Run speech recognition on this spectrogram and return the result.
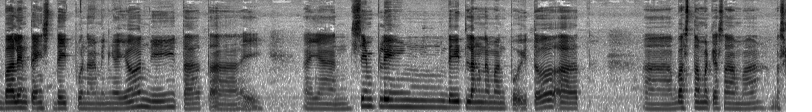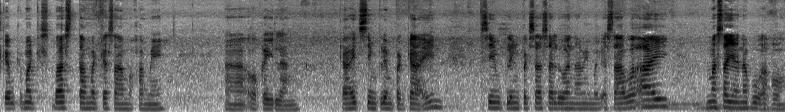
Valentine's date po namin ngayon ni tatay. Ayan, simpleng date lang naman po ito at ah, basta magkasama, basta, mag, basta magkasama kami, ah, okay lang. Kahit simpleng pagkain, simpleng pagsasaluhan namin mag-asawa ay masaya na po ako.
